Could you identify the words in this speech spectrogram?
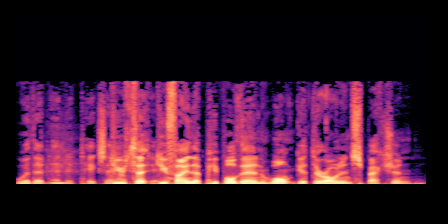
with it, and it takes. Do you th- do you find that people then won't get their own inspection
